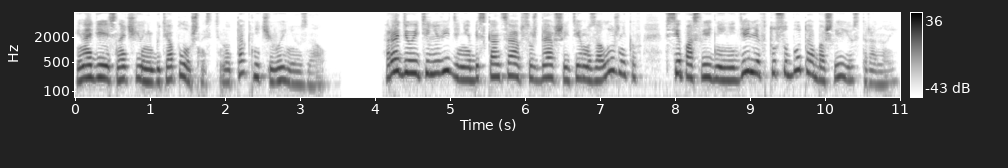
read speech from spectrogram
и надеясь на чью-нибудь оплошность, но так ничего и не узнал. Радио и телевидение, без конца обсуждавшие тему заложников, все последние недели в ту субботу обошли ее стороной.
